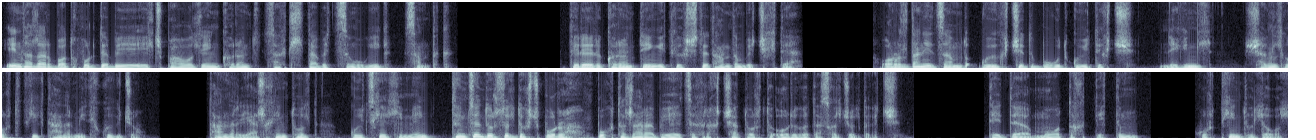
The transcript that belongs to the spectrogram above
Энэ талаар бодох бүрдээ би Илч Паулийн Коринт цагталтаа бичсэн үгийг сандаг. Тэрээр Коринтын итгэгчдэд хандан бичихтэй. Уралдааны замд гүйгчд бүгд гүйдэгч нэг нь л шагнал хүртдгийг та нар мэдэхгүй гэж юу? Та нар ялахын тулд гүйцгээ химэн тэмцээнд өрсөлдөгч бүр бүх талаараа бие захирах чадварт өөрийгөө дасгалжуулдаг гэж. Тэд муудах дитэм хүртхийн төлөө бол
